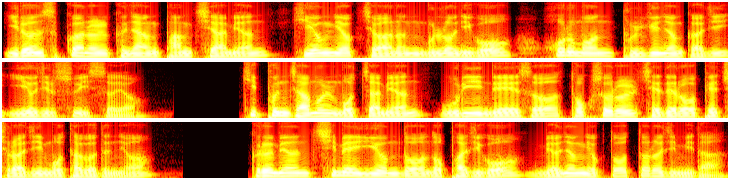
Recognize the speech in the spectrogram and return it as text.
이런 습관을 그냥 방치하면 기억력 저하는 물론이고 호르몬 불균형까지 이어질 수 있어요. 깊은 잠을 못 자면 우리 뇌에서 독소를 제대로 배출하지 못하거든요. 그러면 치매 위험도 높아지고 면역력도 떨어집니다.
